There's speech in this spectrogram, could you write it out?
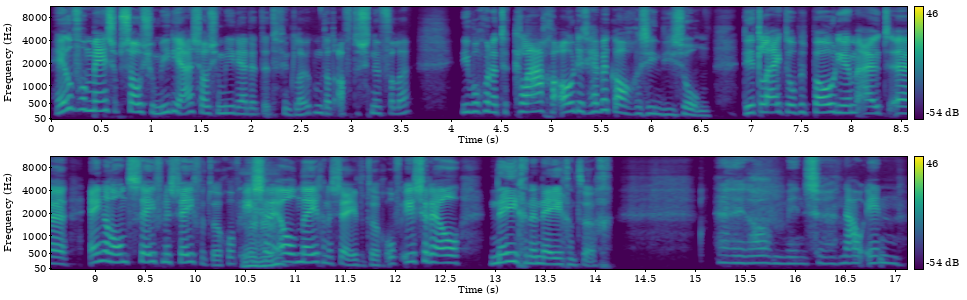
Heel veel mensen op social media, social media, dat, dat vind ik leuk om dat af te snuffelen. Die begonnen te klagen. Oh, dit heb ik al gezien, die zon. Dit lijkt op het podium uit eh, Engeland 77 of Mhm. Israël 79 of Israël 99. En dan denk ik, oh mensen, nou en?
